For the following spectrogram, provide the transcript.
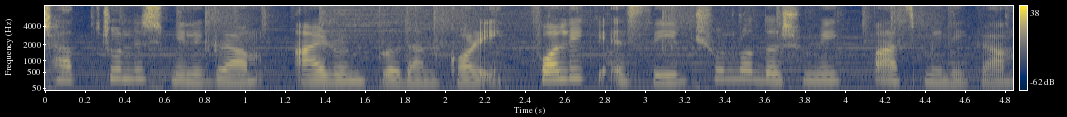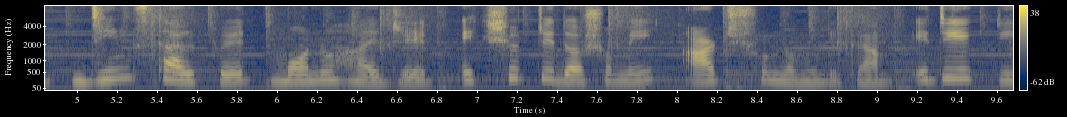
সাতচল্লিশ মিলিগ্রাম আয়রন প্রদান করে। ফলিক অ্যাসিড শূন্য দশমিক পাঁচ মিলিগ্রাম, জিঙ্ক সালফেট মনোহাইড্রেট একষট্টি দশমিক আট শূন্য মিলিগ্রাম। এটি একটি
